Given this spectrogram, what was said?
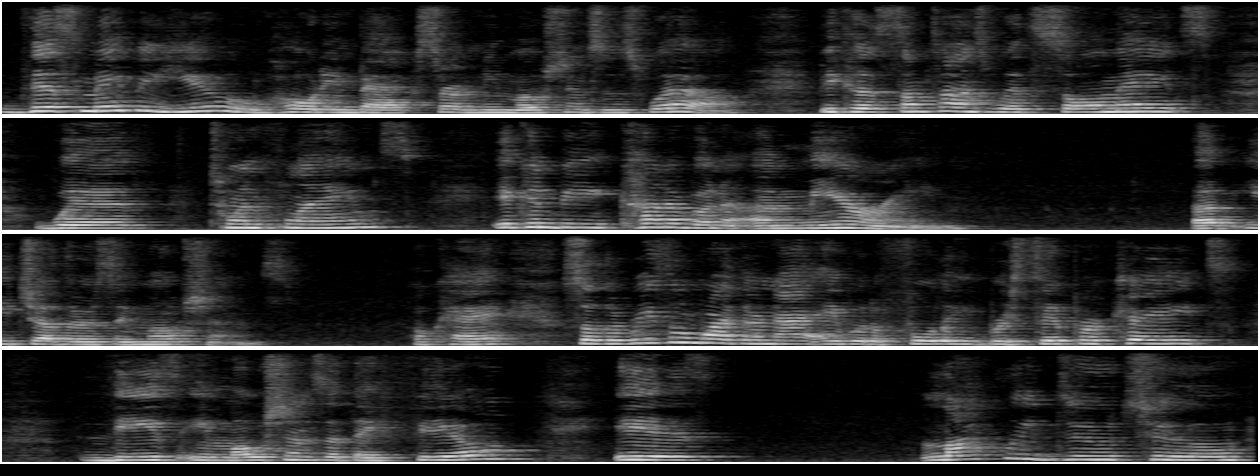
this may be you holding back certain emotions as well. Because sometimes with soulmates, with twin flames, it can be kind of an, a mirroring of each other's emotions. Okay? So the reason why they're not able to fully reciprocate these emotions that they feel is likely due to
